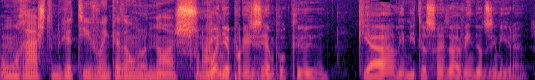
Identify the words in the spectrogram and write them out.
um rastro negativo em cada um é? de nós. É? Suponha, é? por exemplo, que, que há limitações à vinda dos imigrantes.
